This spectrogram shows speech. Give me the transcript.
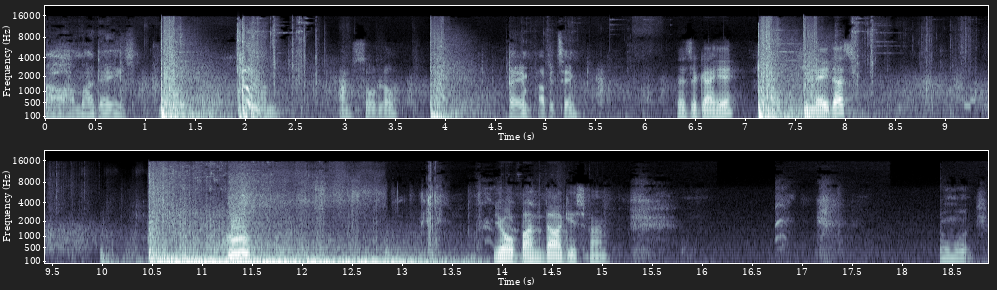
Oh, my days. I'm, I'm so low. Same, have it him. There's a guy here. He made us. Yo, Bandagis fam. Too much.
